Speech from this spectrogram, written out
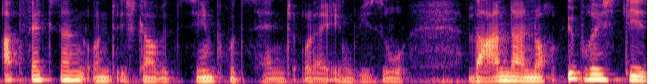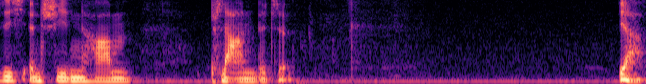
abwechselnd und ich glaube 10% oder irgendwie so waren dann noch übrig, die sich entschieden haben, plan bitte. Ja,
